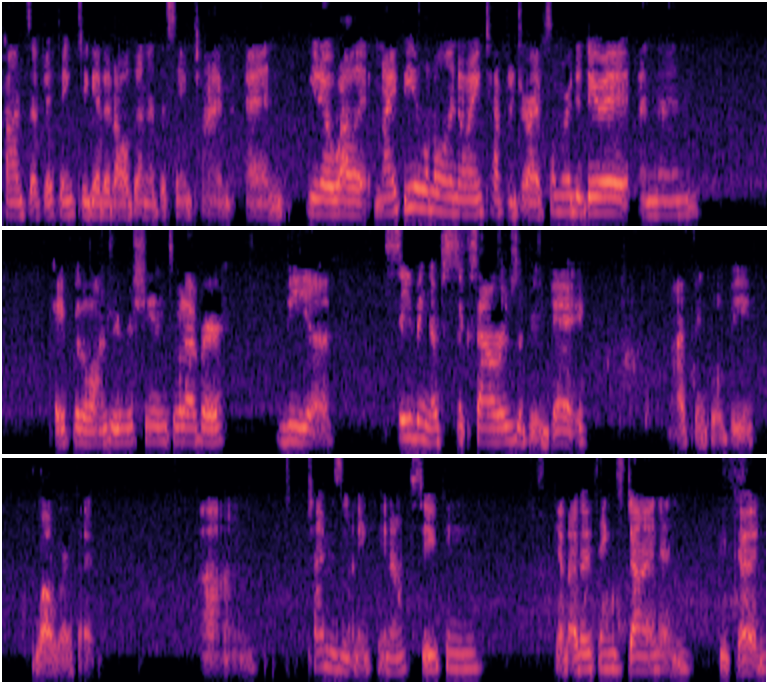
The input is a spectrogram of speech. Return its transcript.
concept, I think, to get it all done at the same time. And, you know, while it might be a little annoying to have to drive somewhere to do it and then pay for the laundry machines, whatever, the uh, saving of six hours of your day, I think, will be well worth it. Um, time is money, you know, so you can get other things done and be good.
